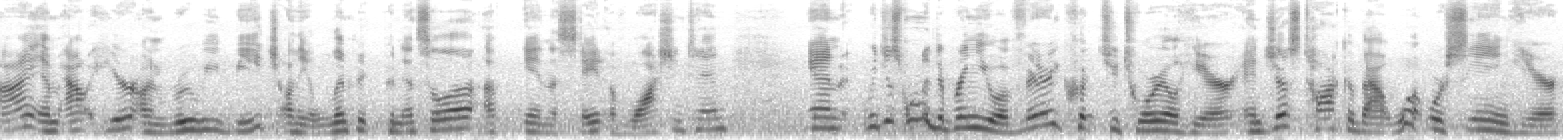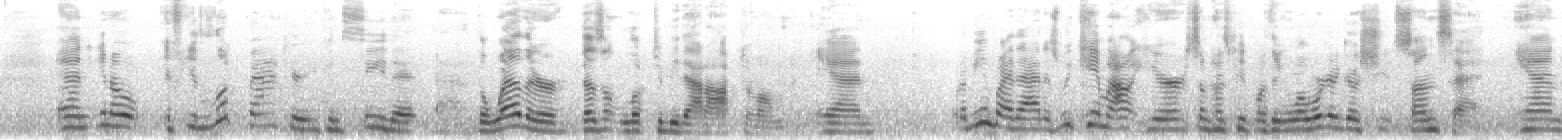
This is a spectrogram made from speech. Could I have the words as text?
I am out here on Ruby Beach on the Olympic Peninsula up in the state of Washington. And we just wanted to bring you a very quick tutorial here and just talk about what we're seeing here. And you know, if you look back here, you can see that uh, the weather doesn't look to be that optimum. And what I mean by that is we came out here, sometimes people are thinking, well, we're gonna go shoot sunset. And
